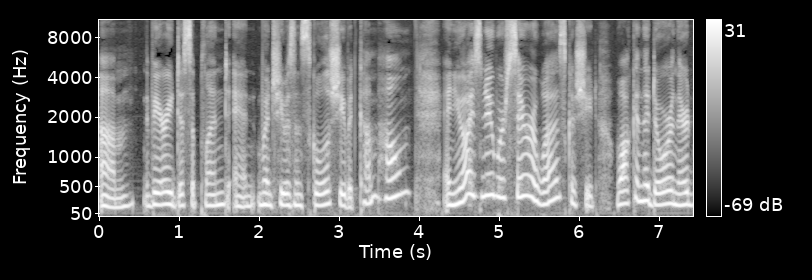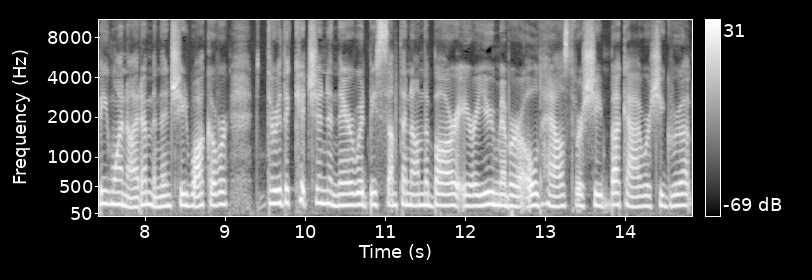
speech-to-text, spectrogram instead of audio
um, very disciplined, and when she was in school, she would come home, and you always knew where Sarah was because she'd walk in the door, and there'd be one item, and then she'd walk over through the kitchen, and there would be something on the bar area. You remember her old house where she Buckeye, where she grew up.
